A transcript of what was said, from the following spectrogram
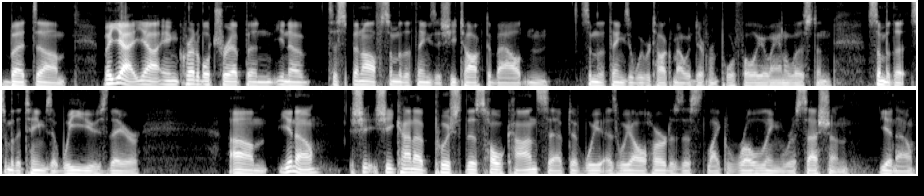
But um, but yeah, yeah, incredible trip, and you know to spin off some of the things that she talked about, and some of the things that we were talking about with different portfolio analysts, and some of the some of the teams that we use there. Um, you know, she she kind of pushed this whole concept of we as we all heard as this like rolling recession. You know,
